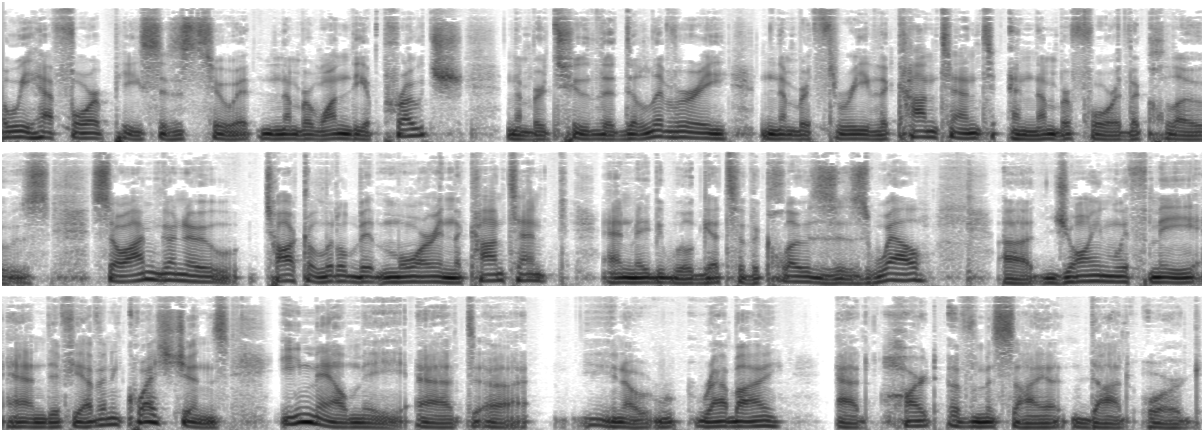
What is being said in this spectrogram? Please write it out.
we have four pieces to it. Number one, the approach. Number two, the delivery. Number three, the content. And number four, the close. So I'm going to talk a little bit more in the content and maybe we'll get to the close as well. Uh, join with me. And if you have any questions, email me at uh, you know, rabbi at heartofmessiah.org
